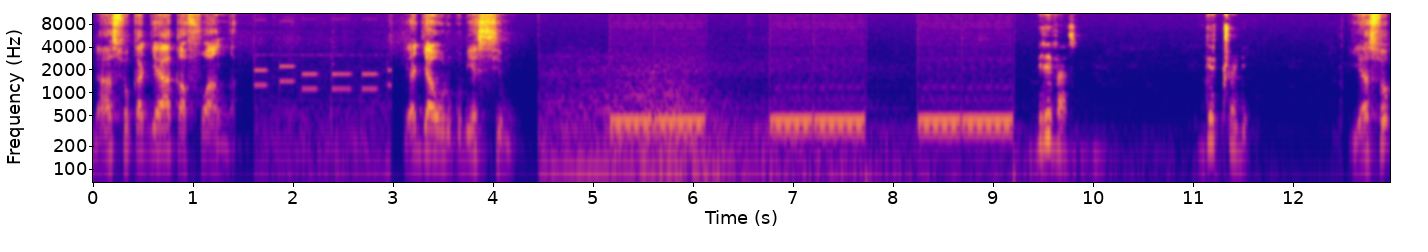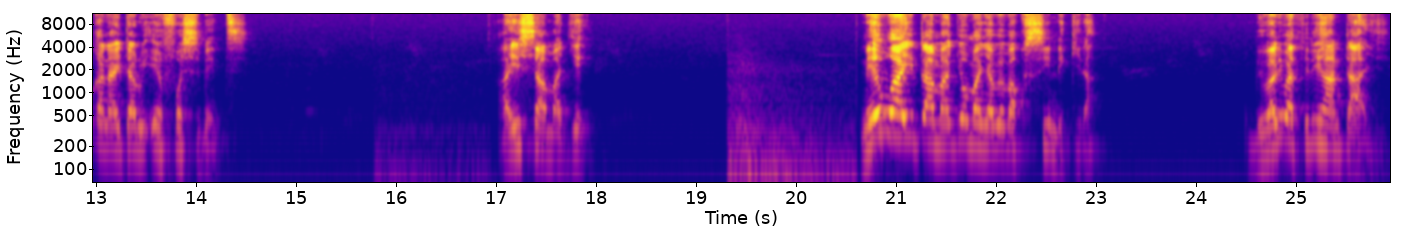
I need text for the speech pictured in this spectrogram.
nasooka gyakafwanga yajja awulugumya essimu. Believers, Get ready. yasooka n'ayita reinforcement ayisa amagye. Naye bw'ayita amagye omanya be bakusindikira. Be bali ba 3 hunters.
